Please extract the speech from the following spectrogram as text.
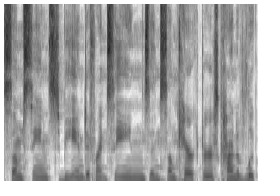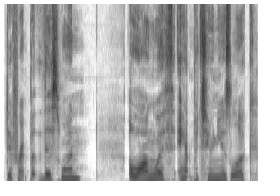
some scenes to be in different scenes and some characters kind of look different. But this one, along with Aunt Petunia's look,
